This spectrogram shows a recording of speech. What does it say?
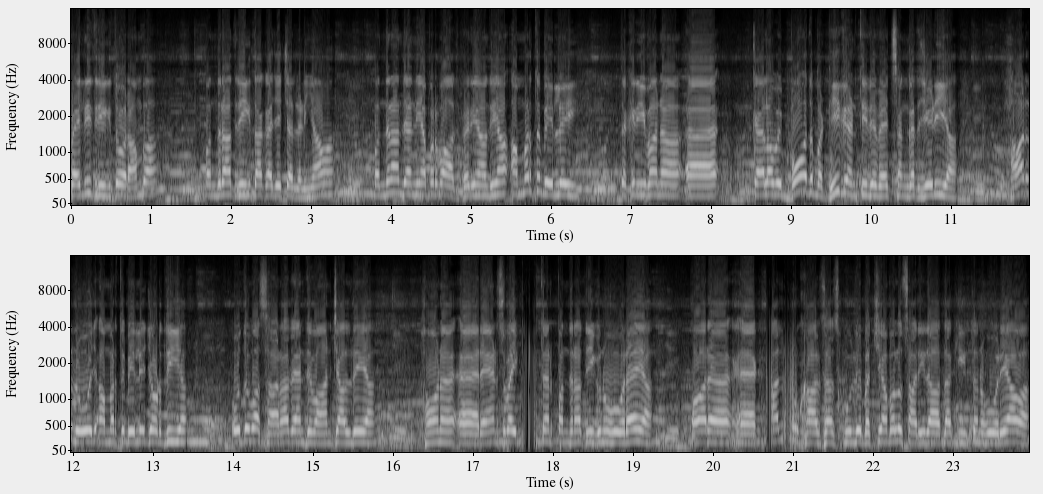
ਪਹਿਲੀ ਤਰੀਕ ਤੋਂ ਆਰੰਭ ਆ 15 ਤਰੀਕ ਤੱਕ ਅਜੇ ਚੱਲਣੀਆਂ ਵਾ। 15 ਦਿਨ ਦੀਆਂ ਪ੍ਰਭਾਤ ਫੇਰੀਆਂ ਆਉਂਦੀਆਂ, ਅੰਮ੍ਰਿਤ ਵੇਲੇ ਹੀ ਤਕਰੀਬਨ ਕਹਿ ਲਓ ਵੀ ਬਹੁਤ ਵੱਡੀ ਗਿਣਤੀ ਦੇ ਵਿੱਚ ਸੰਗਤ ਜਿਹੜੀ ਆ, ਹਰ ਰੋਜ਼ ਅੰਮ੍ਰਿਤ ਵੇਲੇ ਜੁੜਦੀ ਆ। ਉਸ ਤੋਂ ਬਾਅਦ ਸਾਰਾ ਦਿਨ ਦੀਵਾਨ ਚੱਲਦੇ ਆ। ਹੁਣ ਅਹ, ਰਹਿਣ ਸਬਾਈ ਕੀਰਤਨ 15 ਤਰੀਕ ਨੂੰ ਹੋ ਰਹੇ ਆ ਔਰ ਕੱਲ ਨੂੰ ਖਾਲਸਾ ਸਕੂਲ ਦੇ ਬੱਚਿਆਂ ਵੱਲੋਂ ਸਾਰੀ ਰਾਤ ਦਾ ਕੀਰਤਨ ਹੋ ਰਿਹਾ ਵਾ।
